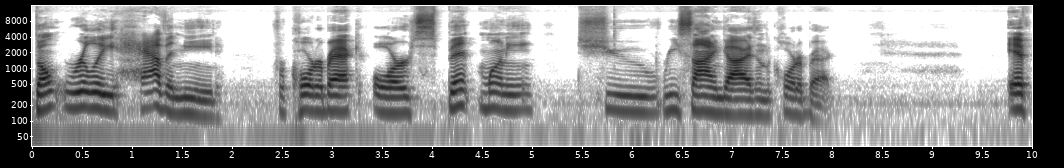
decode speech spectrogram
don't really have a need for quarterback or spent money to re-sign guys in the quarterback. If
